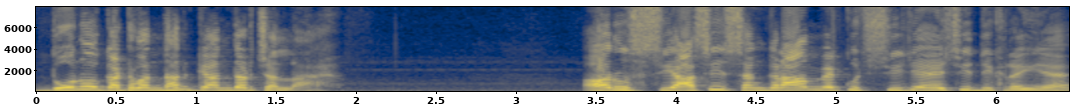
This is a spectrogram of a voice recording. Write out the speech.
दोनों गठबंधन के अंदर चल रहा है। और उस सियासी संग्राम में कुछ चीज़ें ऐसी दिख रही हैं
